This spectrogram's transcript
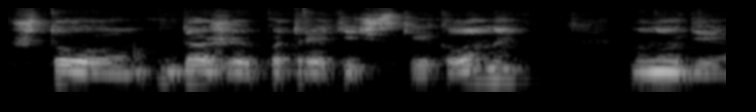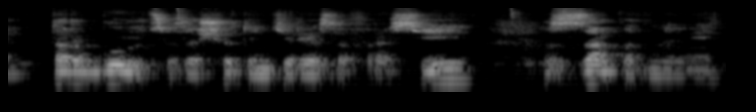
что даже патриотические кланы – многие торгуются за счет интересов России с западными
